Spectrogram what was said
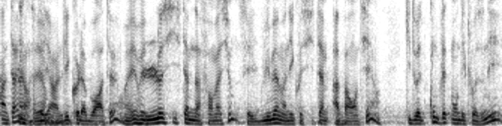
intérieur, c'est-à-dire les collaborateurs, le système d'information, c'est lui-même un écosystème à part entière qui doit être complètement décloisonné.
